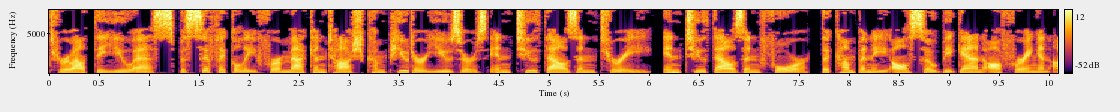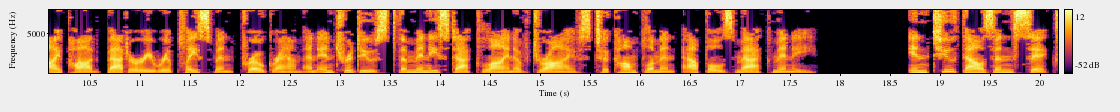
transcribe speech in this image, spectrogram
throughout the U.S. specifically for Macintosh computer users in 2003. In 2004, the company also began offering an iPod battery replacement program and introduced the MiniStack line of drives to complement Apple's Mac Mini. In 2006,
